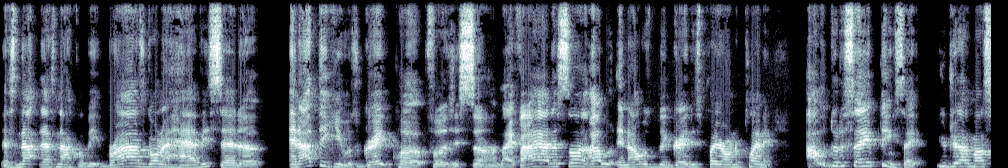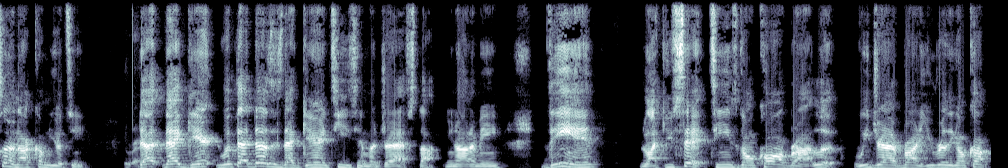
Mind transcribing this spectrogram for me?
That's not that's not gonna be. Bron's gonna have it set up, and I think it was great pub for his son. Like if I had a son, I would, and I was the greatest player on the planet, I would do the same thing. Say, you draft my son, I'll come to your team. That that guar- what that does is that guarantees him a draft stock. You know what I mean? Then, like you said, teams gonna call Bron. Look, we draft Brian. You really gonna come,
